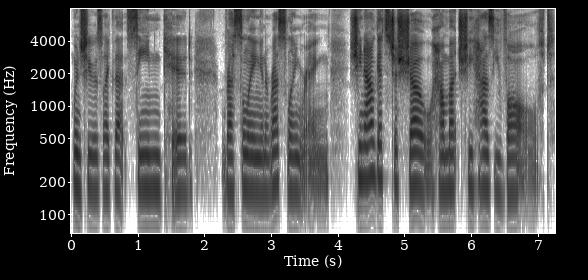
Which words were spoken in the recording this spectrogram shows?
when she was like that scene kid wrestling in a wrestling ring. She now gets to show how much she has evolved.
